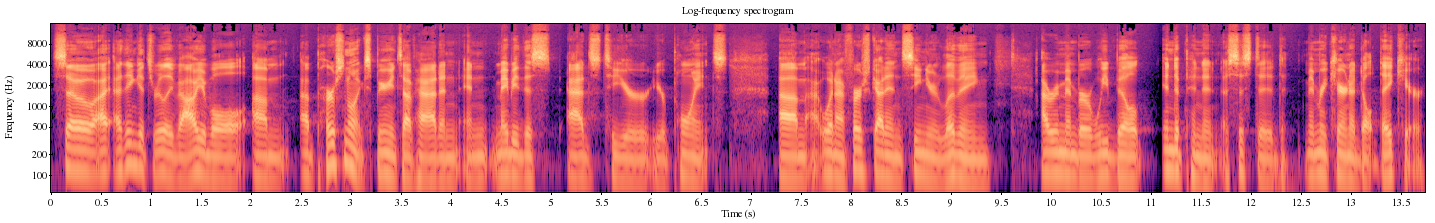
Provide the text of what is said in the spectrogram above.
So I, I think it's really valuable. Um, a personal experience I've had, and and maybe this adds to your your points. Um, when I first got in senior living, I remember we built independent assisted memory care and adult daycare.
